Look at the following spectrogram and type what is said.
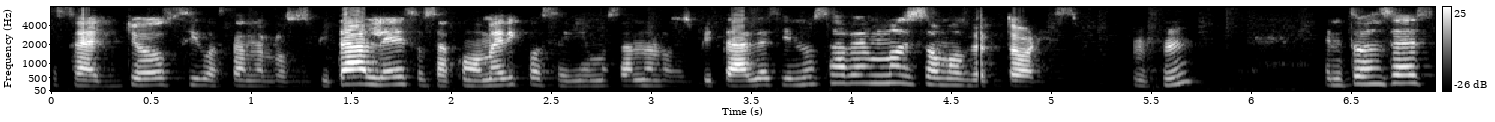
O sea, yo sigo estando en los hospitales, o sea, como médicos seguimos estando en los hospitales y no sabemos si somos vectores. Entonces,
